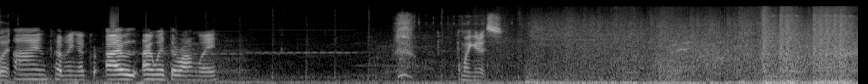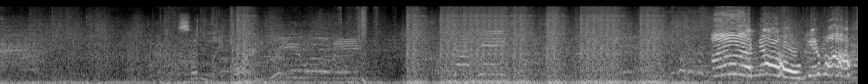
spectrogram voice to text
What? I'm coming across. I. I went the wrong way. Oh my goodness. Suddenly bored. Reloading! Ah, no! Get him off!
